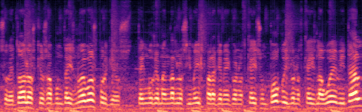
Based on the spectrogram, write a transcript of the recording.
sobre todo a los que os apuntáis nuevos, porque os tengo que mandar los emails para que me conozcáis un poco y conozcáis la web y tal.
